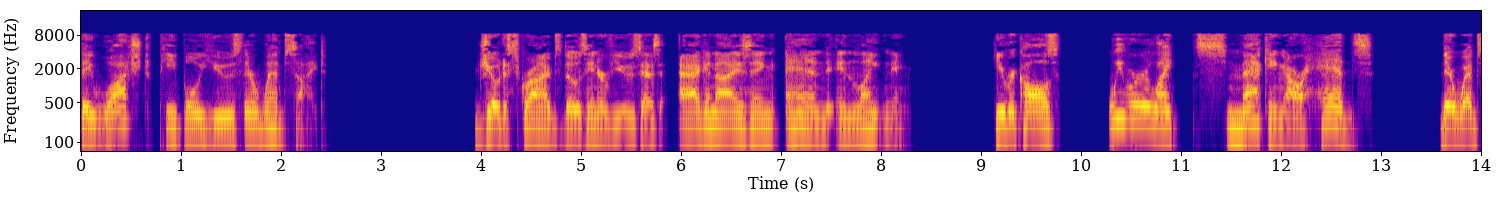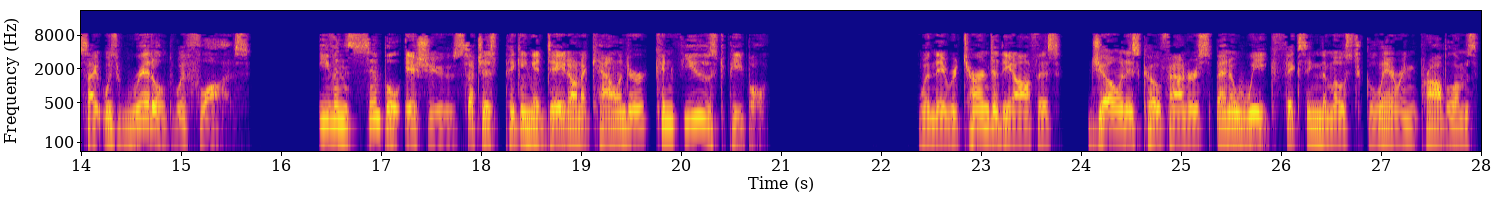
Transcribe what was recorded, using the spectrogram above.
they watched people use their website. Joe describes those interviews as agonizing and enlightening. He recalls, we were like smacking our heads. Their website was riddled with flaws. Even simple issues, such as picking a date on a calendar, confused people. When they returned to the office, Joe and his co-founders spent a week fixing the most glaring problems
